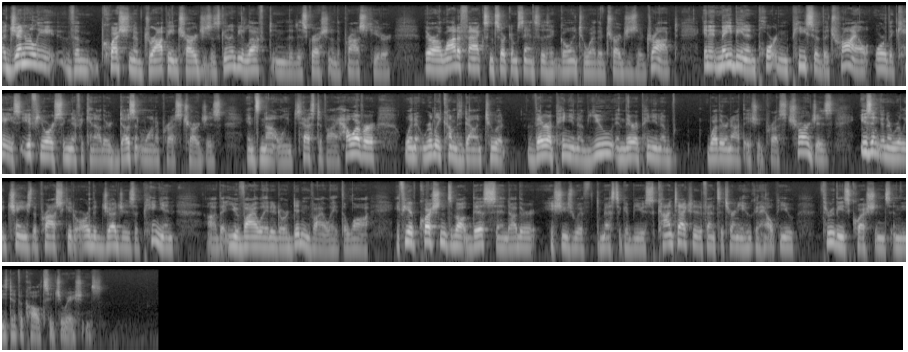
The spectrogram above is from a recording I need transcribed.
Uh, generally, the question of dropping charges is going to be left in the discretion of the prosecutor. There are a lot of facts and circumstances that go into whether charges are dropped, and it may be an important piece of the trial or the case if your significant other doesn't want to press charges and is not willing to testify. However, when it really comes down to it, their opinion of you and their opinion of whether or not they should press charges isn't going to really change the prosecutor or the judge's opinion uh, that you violated or didn't violate the law. If you have questions about this and other issues with domestic abuse, contact a defense attorney who can help you through these questions in these difficult situations.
